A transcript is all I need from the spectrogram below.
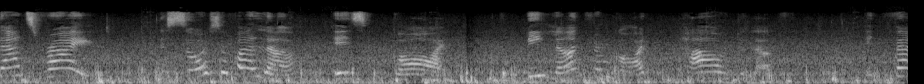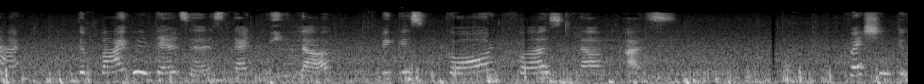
That's right. The source of our love is God. We learn from God how to love. In fact, the Bible tells us that we love because God first loved us. Question 2.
